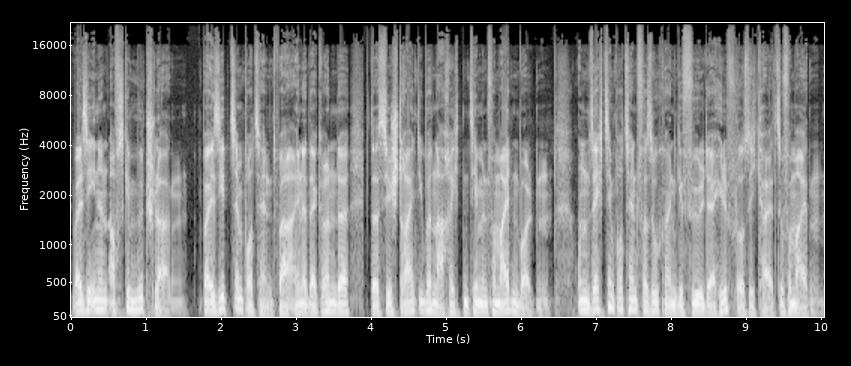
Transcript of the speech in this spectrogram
weil sie ihnen aufs Gemüt schlagen. Bei 17 Prozent war einer der Gründe, dass sie Streit über Nachrichtenthemen vermeiden wollten. Und 16 Prozent versuchen ein Gefühl der Hilflosigkeit zu vermeiden.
